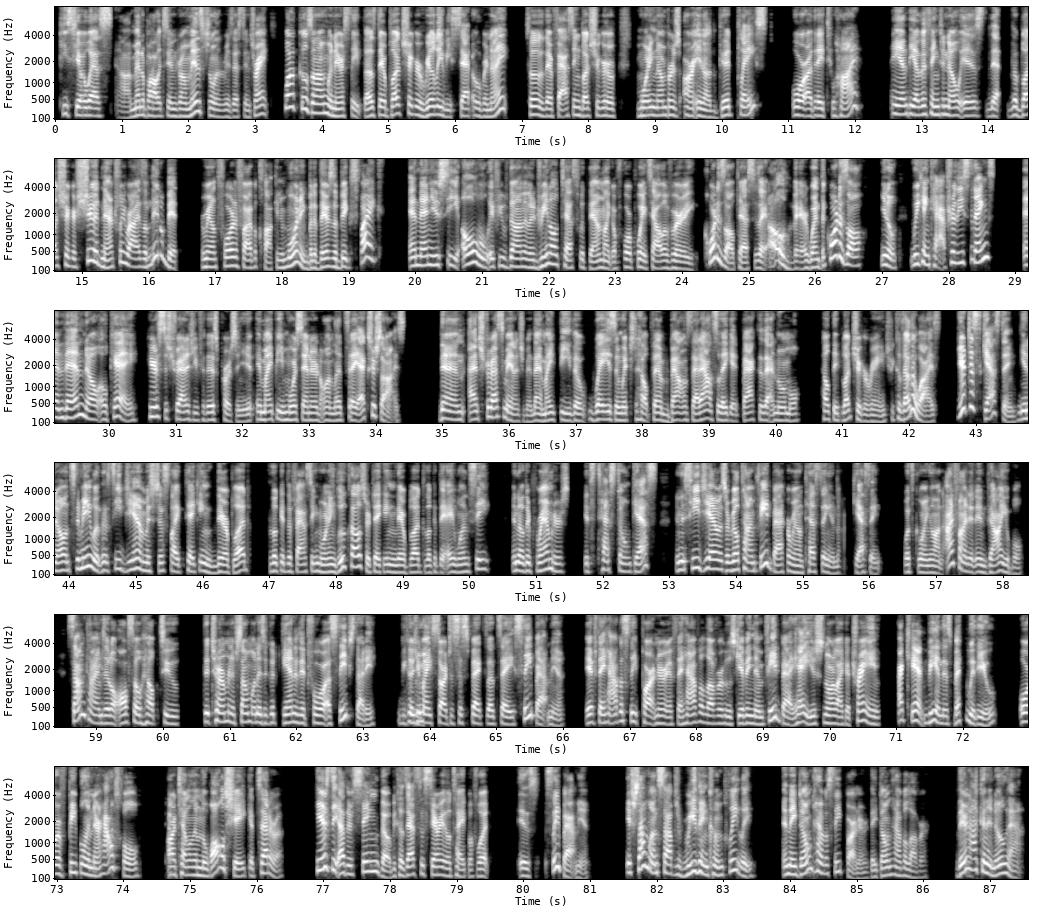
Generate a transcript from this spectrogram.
PCOS, uh, metabolic syndrome, insulin resistance, right? What goes on when they're asleep? Does their blood sugar really reset overnight so that their fasting blood sugar morning numbers are in a good place or are they too high? And the other thing to know is that the blood sugar should naturally rise a little bit around four to five o'clock in the morning. But if there's a big spike, and then you see, oh, if you've done an adrenal test with them, like a four point salivary cortisol test, you say, oh, there went the cortisol. You know, we can capture these things and then know, okay, here's the strategy for this person. It, it might be more centered on, let's say, exercise than and stress management. That might be the ways in which to help them balance that out so they get back to that normal healthy blood sugar range. Because otherwise, you're just guessing, you know. And to me, with the CGM, it's just like taking their blood, look at the fasting morning glucose, or taking their blood to look at the A1C and other parameters. It's test, don't guess. And the CGM is a real time feedback around testing and not guessing what's going on. I find it invaluable. Sometimes it'll also help to determine if someone is a good candidate for a sleep study because mm-hmm. you might start to suspect, let's say, sleep apnea. If they have a sleep partner, if they have a lover who's giving them feedback, hey, you snore like a train. I can't be in this bed with you. Or if people in their household are telling them the walls shake, etc. Here's the other thing though, because that's the stereotype of what is sleep apnea. If someone stops breathing completely and they don't have a sleep partner, they don't have a lover, they're not going to know that.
